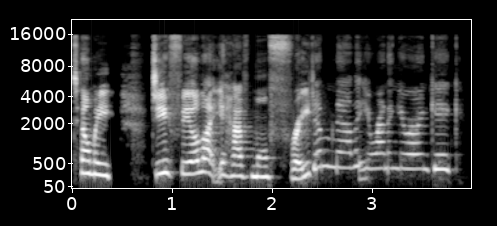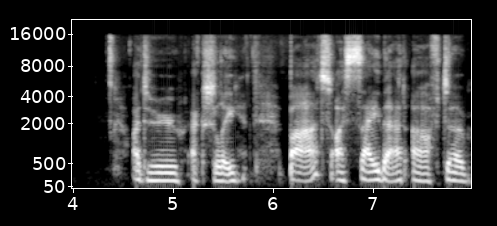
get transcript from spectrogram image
Tell me, do you feel like you have more freedom now that you're running your own gig? I do actually. But I say that after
